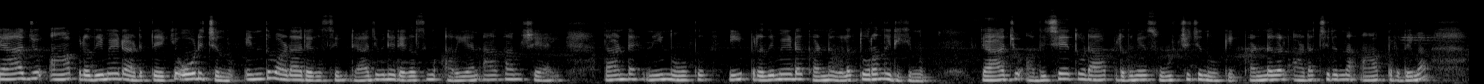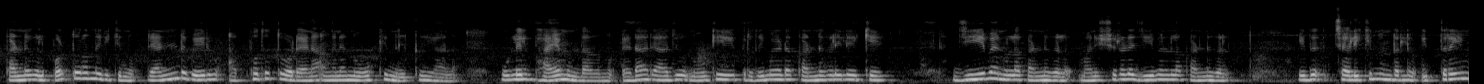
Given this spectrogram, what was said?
രാജു ആ പ്രതിമയുടെ അടുത്തേക്ക് ഓടിച്ചെന്നു. എന്തുവാടാ രഹസ്യം? രാജുവിന് രഹസ്യം അറിയാൻ ആകാംക്ഷയായി. ദാണ്ടെ നീ നോക്ക് ഈ പ്രതിമയുടെ കണ്ണുകൾ തുറന്നിരിക്കുന്നു. രാജു അതിശയത്തോടെ ആ പ്രതിമയെ സൂക്ഷിച്ചു നോക്കി. കണ്ണുകൾ അടച്ചിരുന്ന ആ പ്രതിമ കണ്ണുകൾ ഇപ്പോൾ തുറന്നിരിക്കുന്നു. രണ്ടുപേരും അത്ഭുതത്തോടെയാണ് അങ്ങനെ നോക്കി നിൽക്കുകയാണ്. ഉള്ളിൽ ഭയമുണ്ടാകുന്നു. എടാ രാജു നോക്കിയ ഈ പ്രതിമയുടെ കണ്ണുകളിലേക്ക്. ജീവനുള്ള കണ്ണുകൾ മനുഷ്യരുടെ ജീവനുള്ള കണ്ണുകൾ. ഇത് ചലിക്കുന്നുണ്ടല്ലോ. ഇത്രയും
